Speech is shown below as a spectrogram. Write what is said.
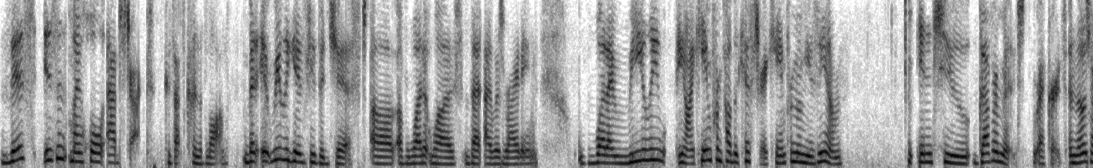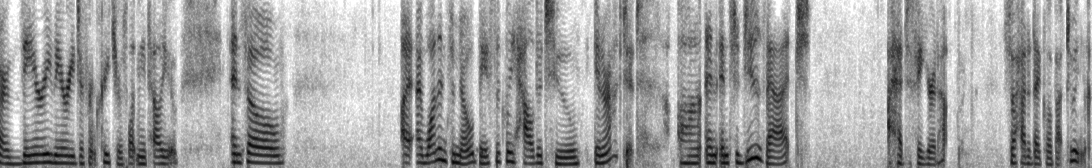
This isn't my whole abstract, because that's kind of long, but it really gives you the gist of, of what it was that I was writing. What I really, you know, I came from public history, I came from a museum, into government records, and those are very, very different creatures, let me tell you. And so I, I wanted to know basically how the two interacted. Uh, and, and to do that, I had to figure it out. So how did I go about doing that?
